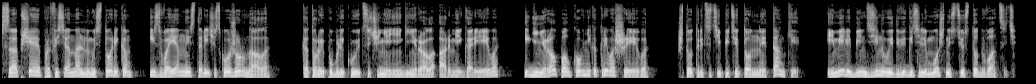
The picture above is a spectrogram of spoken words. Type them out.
сообщая профессиональным историкам из военно-исторического журнала, который публикует сочинения генерала армии Гореева и генерал-полковника Кривошеева, что 35-тонные танки имели бензиновые двигатели мощностью 120,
